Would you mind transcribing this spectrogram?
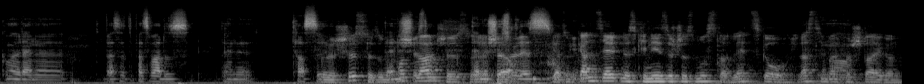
Guck mal, deine. Was, was war das? Deine Tasse. So eine Schüssel, so eine Porzellanschüssel. deine Schüssel ja. ist- Ja, so ein ganz seltenes chinesisches Muster. Let's go. Lass die mal Genau. versteigern.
